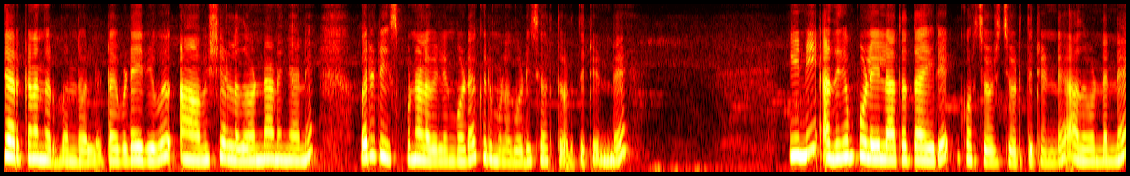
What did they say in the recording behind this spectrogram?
ചേർക്കണം നിർബന്ധമല്ല കേട്ടോ. ഇവിടെ എരിവ് ആവശ്യമുള്ളതുകൊണ്ടാണ് ഞാൻ ഒരു ടീസ്പൂൺ അളവിലും കൂടെ കുരുമുളക് പൊടി ചേർത്ത് കൊടുത്തിട്ടുണ്ട്. ഇനി അധികം പുളിയില്ലാത്ത തൈര് കുറച്ച് ഒഴിച്ചു കൊടുത്തിട്ടുണ്ട്. അതുകൊണ്ട് തന്നെ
